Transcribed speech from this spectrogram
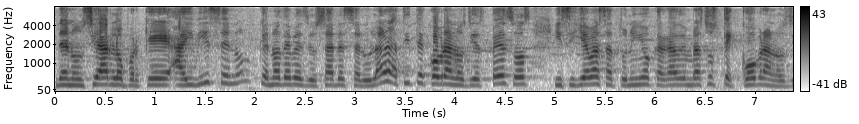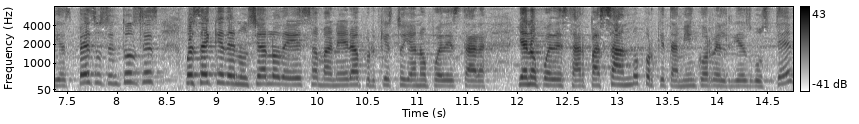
denunciarlo porque hay dice, ¿no? Que no debes de usar el celular, a ti te cobran los 10 pesos y si llevas a tu niño cargado en brazos te cobran los 10 pesos. Entonces, pues hay que denunciarlo de esa manera porque esto ya no puede estar ya no puede estar pasando porque también corre el riesgo usted.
